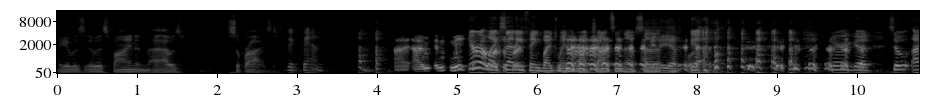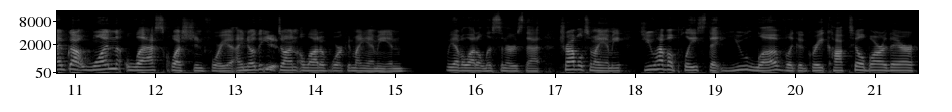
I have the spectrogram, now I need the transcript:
Like it was it was fine, and I, I was surprised. Big fan. I, I'm me too. I Garrett likes anything by Dwayne the Rock Johnson, though. So I mean, yeah. Yeah. Very good. So I've got one last question for you. I know that you've Yes. done a lot of work in Miami and we have a lot of listeners that travel to Miami. Do you have a place that you love, like a great cocktail bar there,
